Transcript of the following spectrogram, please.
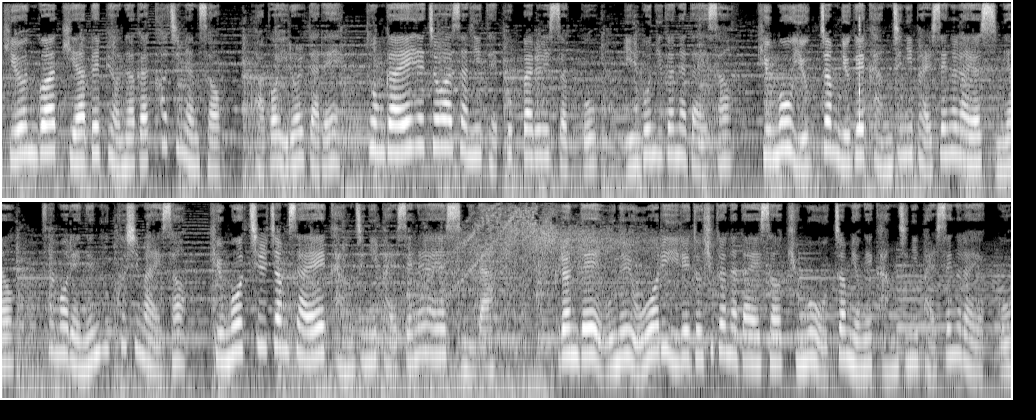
기온과 기압의 변화가 커지면서 과거 1월 달에 통가의 해저 화산이 대폭 발을 했었고 일본 휴가나다에서 규모 6.6의 강진이 발생을 하였으며 3월에는 후쿠시마에서 규모 7.4의 강진이 발생을 하였습니다. 그런데 오늘 5월 2일에도 휴가나다에서 규모 5.0의 강진이 발생을 하였고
